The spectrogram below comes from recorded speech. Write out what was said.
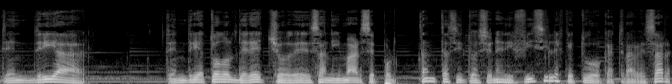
tendría tendría todo el derecho de desanimarse por tantas situaciones difíciles que tuvo que atravesar.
